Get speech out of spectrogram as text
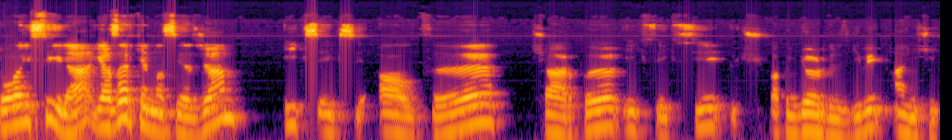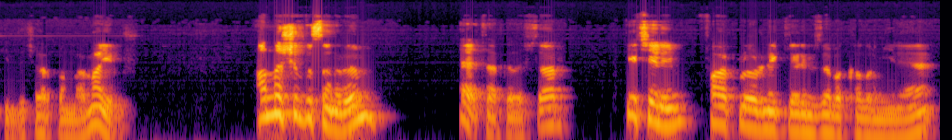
Dolayısıyla yazarken nasıl yazacağım? x eksi 6 çarpı x eksi 3. Bakın gördüğünüz gibi aynı şekilde çarpanlarına ayırmış. Anlaşıldı sanırım. Evet arkadaşlar. Geçelim. Farklı örneklerimize bakalım yine.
